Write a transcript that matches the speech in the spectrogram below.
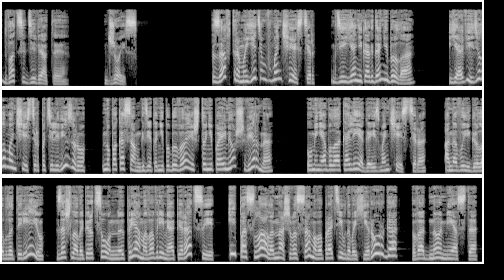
двадцать девятая. Джойс. «Завтра мы едем в Манчестер, где я никогда не была. Я видела Манчестер по телевизору, но пока сам где-то не побываешь, то не поймешь, верно? У меня была коллега из Манчестера. Она выиграла в лотерею, зашла в операционную прямо во время операции и послала нашего самого противного хирурга в одно место —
